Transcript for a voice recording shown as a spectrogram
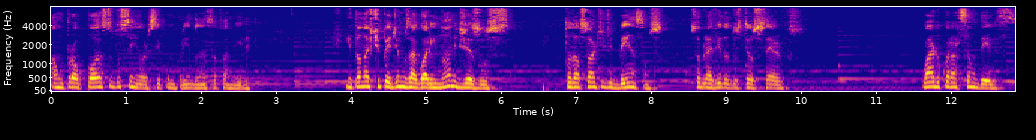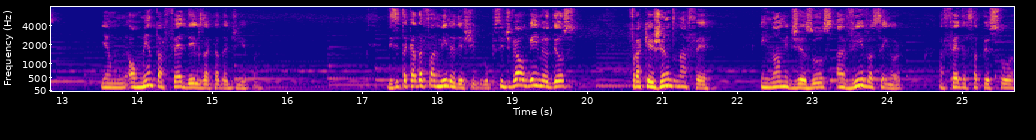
Há um propósito do Senhor se cumprindo nessa família. Então nós te pedimos agora, em nome de Jesus, toda sorte de bênçãos sobre a vida dos teus servos. Guarda o coração deles e aumenta a fé deles a cada dia, Pai. Visita cada família deste grupo. Se tiver alguém, meu Deus, fraquejando na fé, em nome de Jesus, aviva, Senhor, a fé dessa pessoa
